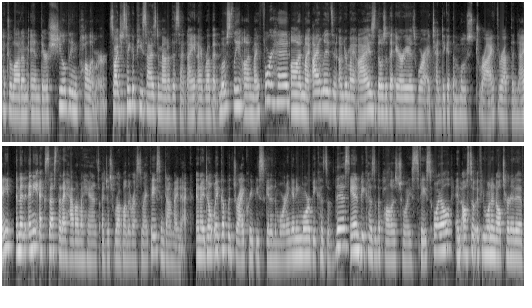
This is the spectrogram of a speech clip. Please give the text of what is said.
petrolatum, and their shielding polymer. So I just take a pea-sized amount of this at night and I rub it mostly on my forehead, on my eyelids, and under my eyes. Those are the areas where I tend to get the most dry throughout the night. And then any excess that I have on my hands, I just rub on the rest of my face and down my neck. And I don't wake up with dry, creepy skin in the morning anymore because of this and because of the Paula's Choice face oil. And also, if you want an alternative,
